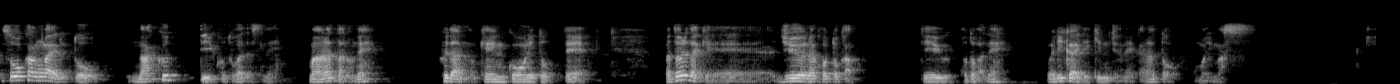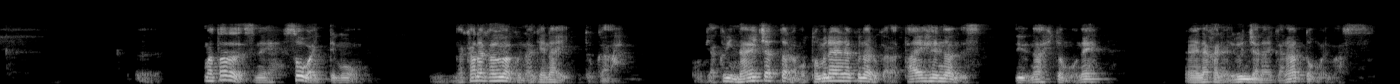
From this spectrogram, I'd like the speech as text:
そう考えると、泣くっていうことがですね、まあ、あなたのね、普段の健康にとって、まあ、どれだけ重要なことかっていうことがね、まあ、理解できるんじゃないかなと思います。まあ、ただですね、そうは言っても、なかなかうまく泣けないとか、逆に泣いちゃったらもう止められなくなるから大変なんですっていうな人もね、中にはいるんじゃないかなと思います。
